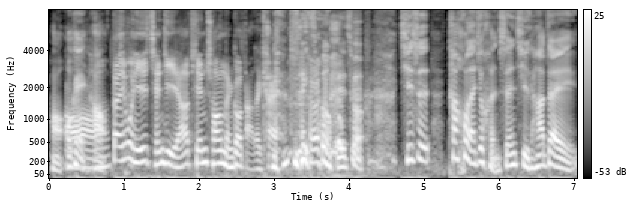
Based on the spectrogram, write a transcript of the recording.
好，OK，好，但问题是前提也要天窗能够打得开。没错，没错。其实他后来就很生气，他在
